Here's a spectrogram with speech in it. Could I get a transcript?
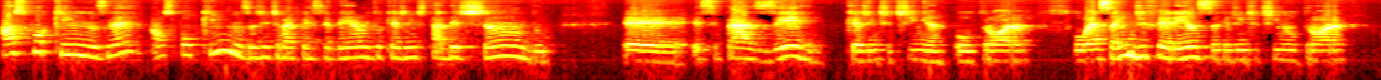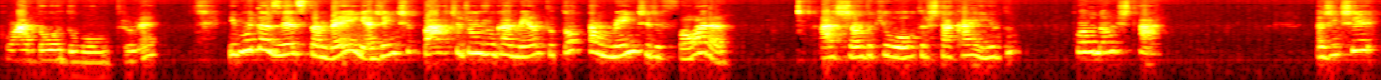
Aos pouquinhos, né? Aos pouquinhos a gente vai percebendo que a gente está deixando é, esse prazer que a gente tinha outrora ou essa indiferença que a gente tinha outrora com a dor do outro, né? E muitas vezes também a gente parte de um julgamento totalmente de fora, achando que o outro está caído, quando não está. A gente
